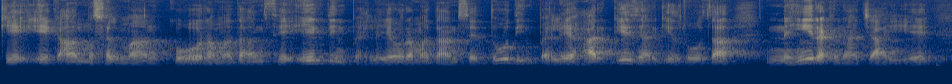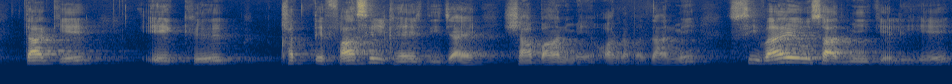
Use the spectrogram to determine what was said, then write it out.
کہ ایک عام مسلمان کو رمضان سے ایک دن پہلے اور رمضان سے دو دن پہلے ہرگز ہرگز روزہ نہیں رکھنا چاہیے، تاکہ ایک خط فاصل کھینچ دی جائے شابان میں اور رمضان میں، سوائے اس آدمی کے لیے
